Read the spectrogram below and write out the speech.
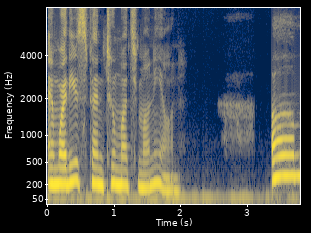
And why do you spend too much money on? Um,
